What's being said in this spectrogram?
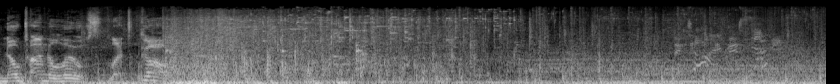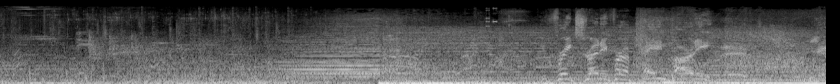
No time to lose. Let's go. Freaks ready for a pain party? You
